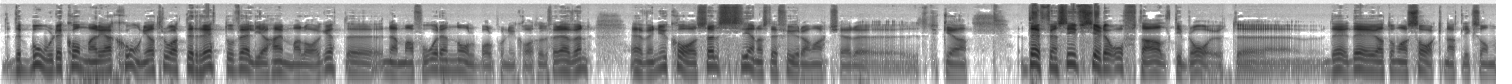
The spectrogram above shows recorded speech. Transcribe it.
det borde komma en reaktion. Jag tror att det är rätt att välja hemmalaget eh, när man får en nollboll på Newcastle. För även, även Newcastles senaste fyra matcher eh, tycker jag... Defensivt ser det ofta alltid bra ut. Eh, det, det, är ju att de har saknat liksom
